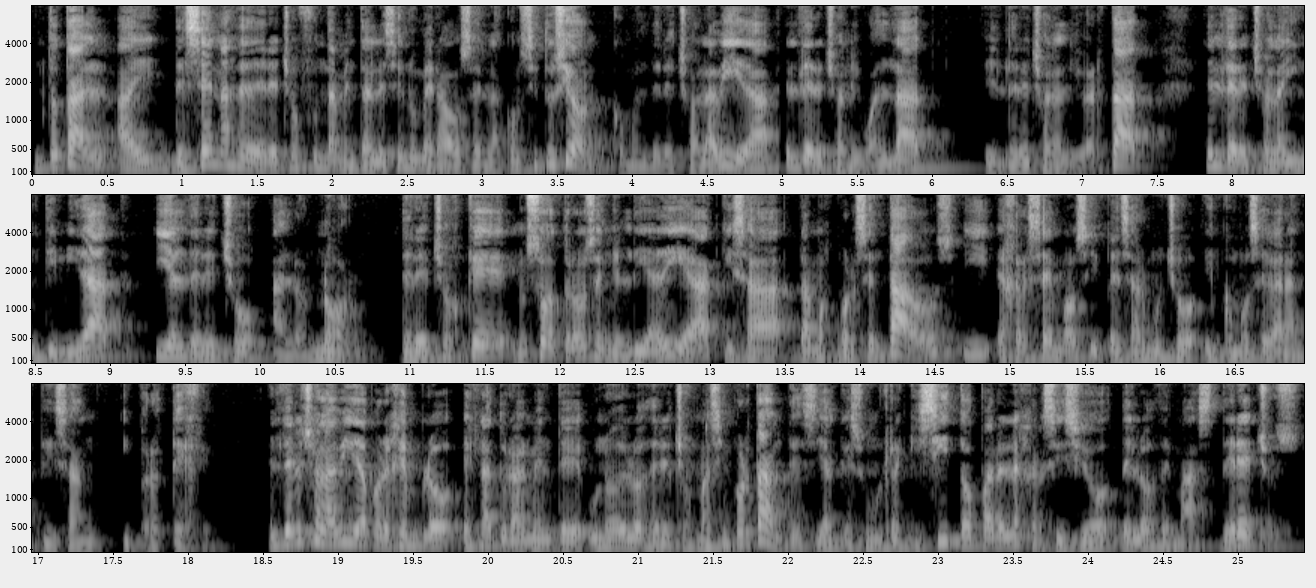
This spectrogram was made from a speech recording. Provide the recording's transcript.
En total, hay decenas de derechos fundamentales enumerados en la Constitución, como el derecho a la vida, el derecho a la igualdad, el derecho a la libertad, el derecho a la intimidad y el derecho al honor. Derechos que nosotros en el día a día quizá damos por sentados y ejercemos sin pensar mucho en cómo se garantizan y protegen. El derecho a la vida, por ejemplo, es naturalmente uno de los derechos más importantes, ya que es un requisito para el ejercicio de los demás derechos.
